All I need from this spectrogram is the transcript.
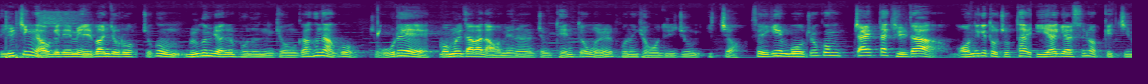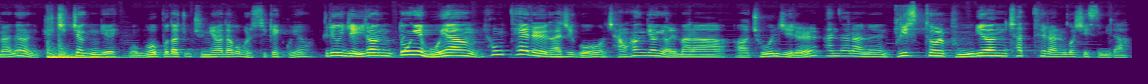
일찍 나오게 되면 일반적으로 조금 묽은 변을 보는 경우가 흔하고 좀 오래 머물다가 나오면은 좀 된 똥을 보는 경우들이 좀 있죠. 그래서 이게 뭐 조금 짧다 길다 어느 게 더 좋다 이야기할 수는 없겠지만은 규칙적인 게 뭐 무엇보다 좀 중요하다고 볼 수 있겠고요. 그리고 이제 이런 똥의 모양 형태를 가지고 장 환경이 얼마나 어, 좋은지를 판단하는 브리스톨 분변 차트라는 것이 있습니다.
